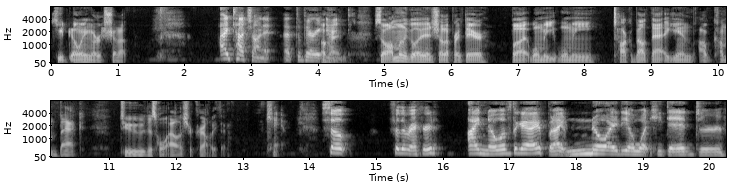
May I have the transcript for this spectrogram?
keep going or shut up. I touch on it at the very Okay. end. So I'm gonna go ahead and shut up right there. But when we when we talk about that again, I'll come back to this whole Aleister Crowley thing. Okay. So, for the record, I know of the guy, but I have no idea what he did or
